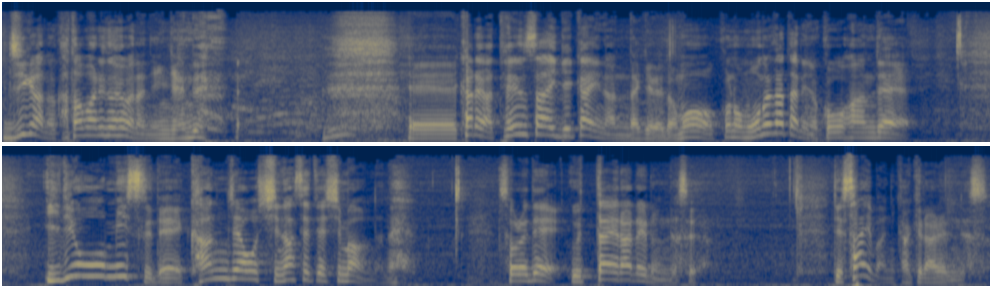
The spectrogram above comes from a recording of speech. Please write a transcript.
自我の塊のような人間で。えー、彼は天才外科医なんだけれどもこの物語の後半で医療ミスで患者を死なせてしまうんだね。それで訴えられるんです。で裁判にかけられるんです。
